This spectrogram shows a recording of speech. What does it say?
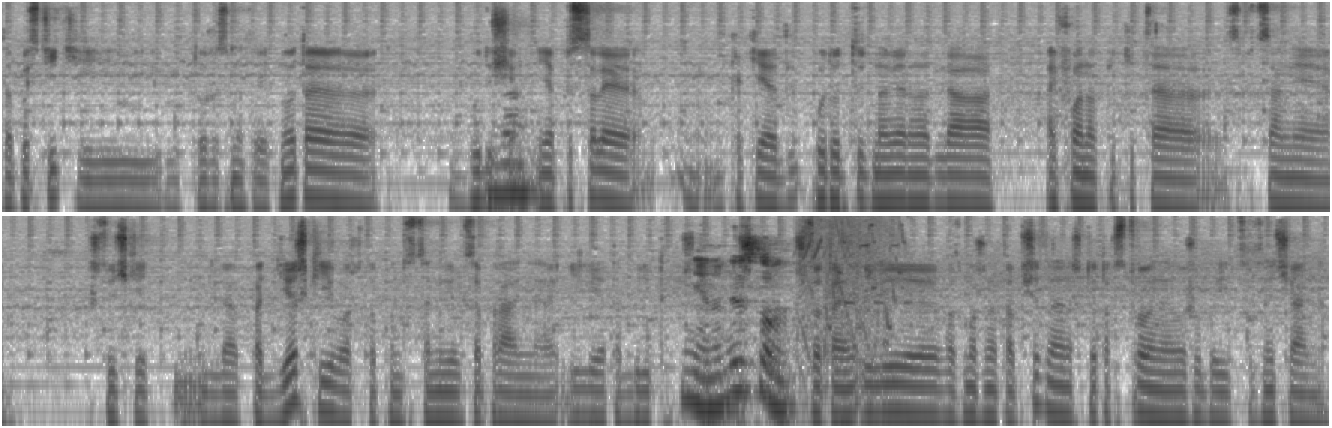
запустить и тоже смотреть. Но это в будущем. Да. Я представляю, какие будут, наверное, для айфонов какие-то специальные штучки для поддержки его, чтобы он становился правильно, или это будет Не, ну безусловно. что-то, или, возможно, это вообще, наверное, что-то встроенное уже будет изначально.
